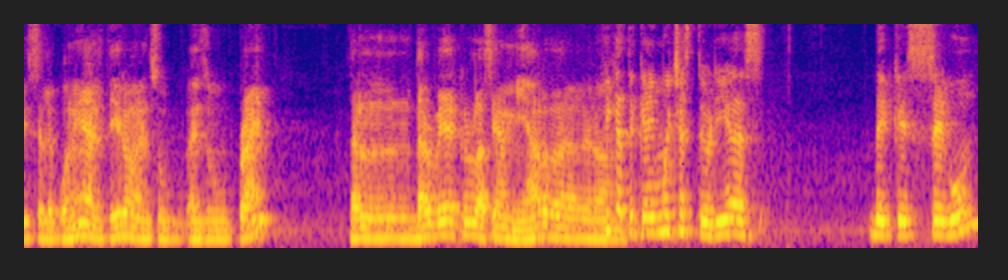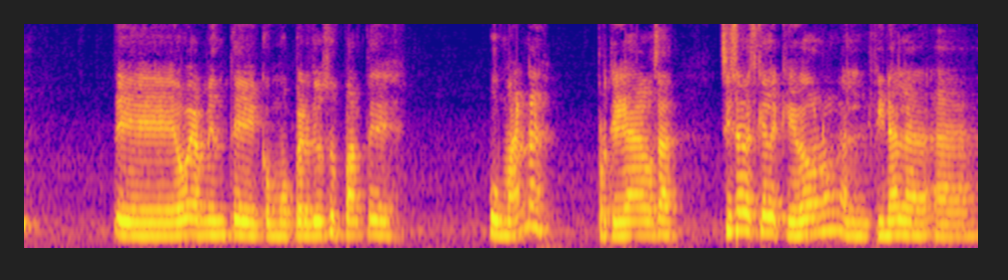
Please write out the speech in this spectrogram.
y se le ponía el tiro en su, en su prime. O sea, el Darth Vader creo que lo hacía mierda, pero... Fíjate que hay muchas teorías de que según, eh, obviamente, como perdió su parte humana, porque ya, o sea, sí sabes que le quedó, ¿no? Al final a... a-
